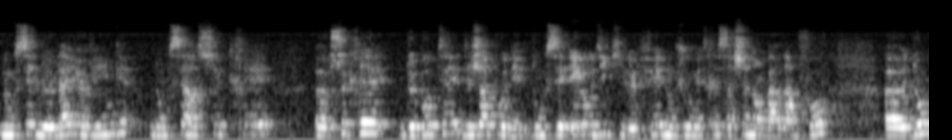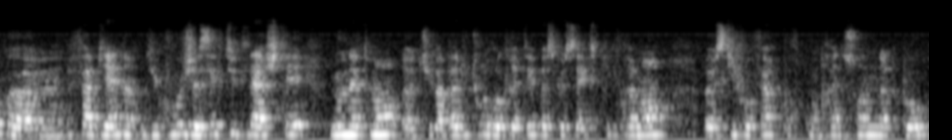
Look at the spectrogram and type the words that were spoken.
Donc c'est le layering, donc c'est un secret, euh, secret de beauté des japonais. Donc c'est Elodie qui le fait, donc je vous mettrai sa chaîne en barre d'infos. Euh, donc euh, Fabienne, du coup je sais que tu te l'as acheté, mais honnêtement tu vas pas du tout le regretter parce que ça explique vraiment ce qu'il faut faire pour qu'on prenne soin de notre peau.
